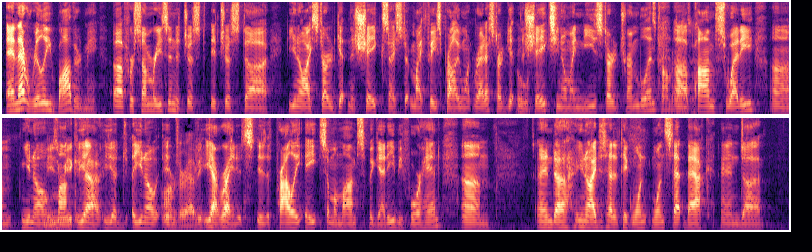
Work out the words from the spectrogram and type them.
And that really bothered me. Uh, for some reason, it just it just uh, you know I started getting the shakes. I st- my face probably went red. I started getting the shakes. You know, my knees started trembling. It's Uh, palms sweaty. Um, you know, Knees mom- weak? Yeah, yeah. You know, it- Arms are heavy? Yeah, right. It's it probably ate some of mom's spaghetti beforehand. Um, and uh, you know, I just had to take one one step back and uh,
